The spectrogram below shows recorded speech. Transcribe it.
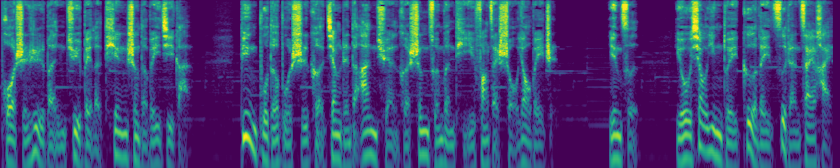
迫使日本具备了天生的危机感，并不得不时刻将人的安全和生存问题放在首要位置。因此，有效应对各类自然灾害，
